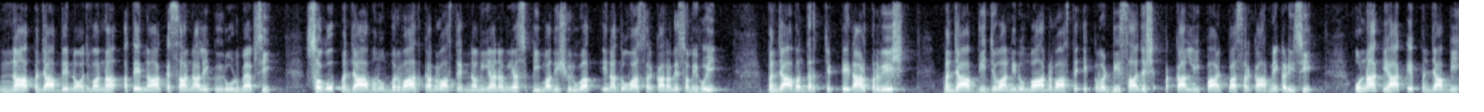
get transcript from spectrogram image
ਨਾ ਪੰਜਾਬ ਦੇ ਨੌਜਵਾਨਾਂ ਅਤੇ ਨਾ ਕਿਸਾਨਾਂ ਲਈ ਕੋਈ ਰੋਡ ਮੈਪ ਸੀ। ਸਗੋਂ ਪੰਜਾਬ ਨੂੰ ਬਰਬਾਦ ਕਰਨ ਵਾਸਤੇ ਨਵੀਆਂ-ਨਵੀਆਂ ਸਕੀਮਾਂ ਦੀ ਸ਼ੁਰੂਆਤ ਇਹਨਾਂ ਦੋਵਾਂ ਸਰਕਾਰਾਂ ਦੇ ਸਮੇਂ ਹੋਈ। ਪੰਜਾਬ ਅੰਦਰ ਚਿੱਟੇ ਨਾਲ ਪ੍ਰਵੇਸ਼, ਪੰਜਾਬ ਦੀ ਜਵਾਨੀ ਨੂੰ ਮਾਰਨ ਵਾਸਤੇ ਇੱਕ ਵੱਡੀ ਸਾਜ਼ਿਸ਼ ਅਕਾਲੀ ਭਾਜਪਾ ਸਰਕਾਰ ਨੇ ਘੜੀ ਸੀ। ਉਹਨਾਂ ਕਿਹਾ ਕਿ ਪੰਜਾਬੀ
